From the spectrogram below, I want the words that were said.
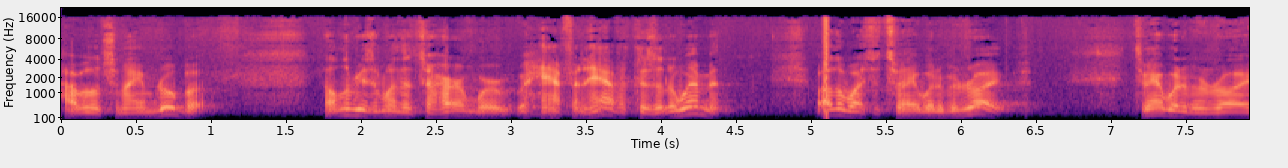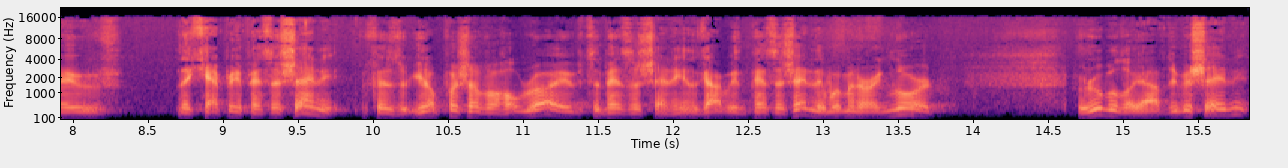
Habalut Shemayim Ruba. The only reason why the Taharim were half and half is because of the women. Otherwise, the Tamei would have been Roiv. Tamei would have been Roiv. They can't bring Pesach Sheni because you don't push off a whole Roiv to Pesach Sheni. And the guy with Pesach Sheni, the women are ignored. Ruba lo yavdi b'sheni.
